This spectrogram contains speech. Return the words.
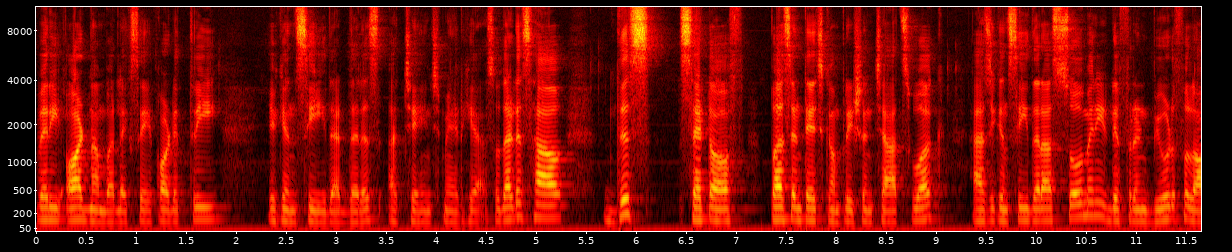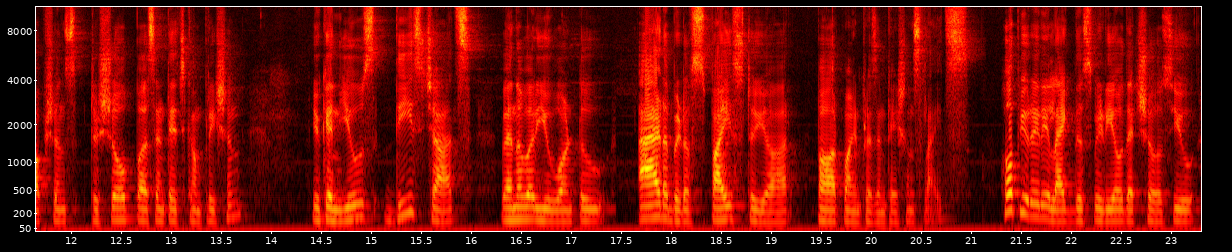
very odd number, like say 43, you can see that there is a change made here. So that is how this set of percentage completion charts work. As you can see, there are so many different beautiful options to show percentage completion. You can use these charts whenever you want to add a bit of spice to your PowerPoint presentation slides. Hope you really like this video that shows you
